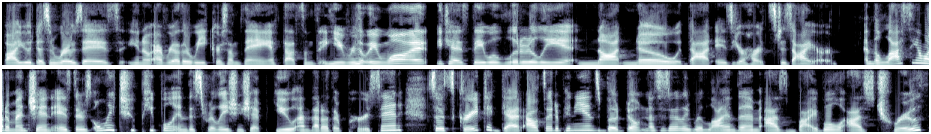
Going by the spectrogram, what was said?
buy you a dozen roses, you know, every other week or something if that's something you really want because they will literally not know that is your heart's desire. And the last thing I want to mention is there's only two people in this relationship, you and that other person. So it's great to get outside opinions, but don't necessarily rely on them as Bible, as truth,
